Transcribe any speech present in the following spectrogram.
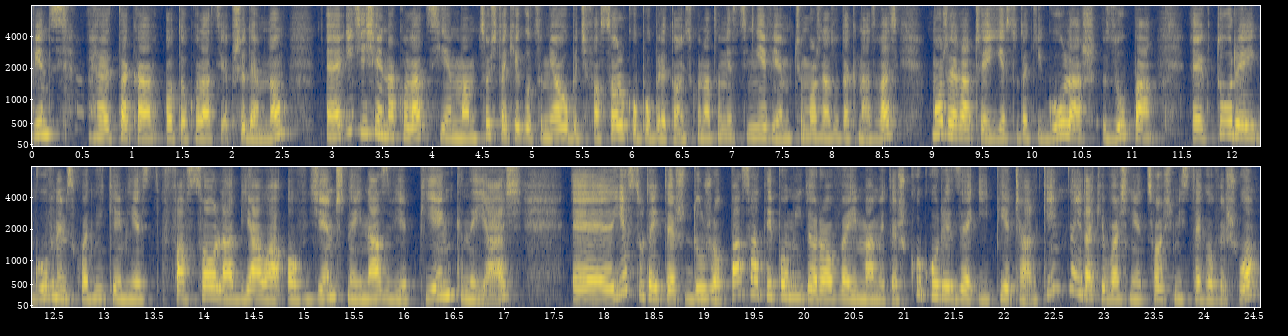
więc e, taka oto kolacja przede mną. E, I dzisiaj na kolację mam coś takiego, co miało być fasolką po bretońsku, natomiast nie wiem, czy można to tak nazwać. Może raczej jest to taki gulasz, zupa, e, której głównym składnikiem jest fasola biała o wdzięcznej nazwie Piękny Jaś. E, Jest tutaj też dużo pasaty pomidorowej, mamy też kukurydzę i pieczarki. No i takie właśnie coś mi z tego wyszło.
